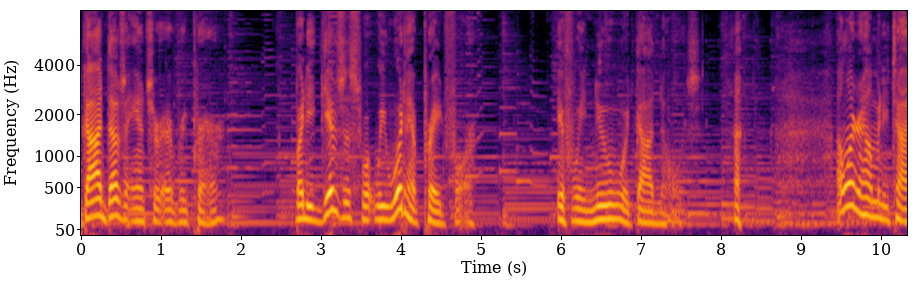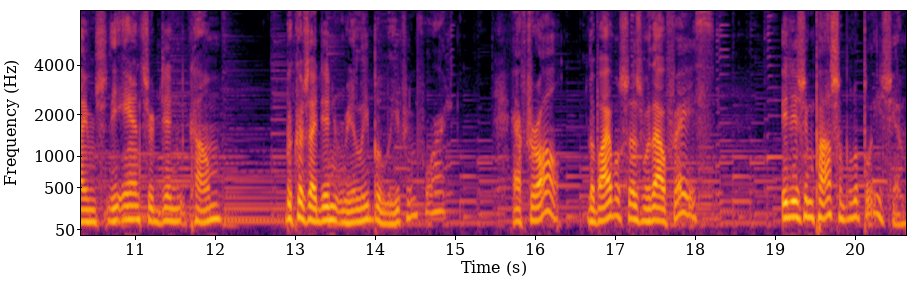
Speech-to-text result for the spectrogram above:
God does answer every prayer, but He gives us what we would have prayed for if we knew what God knows. I wonder how many times the answer didn't come because I didn't really believe Him for it. After all, the Bible says without faith, it is impossible to please Him.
